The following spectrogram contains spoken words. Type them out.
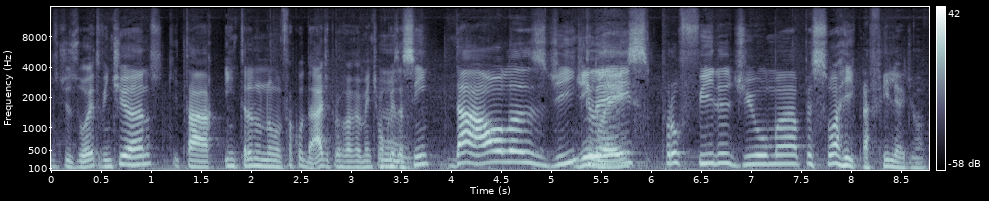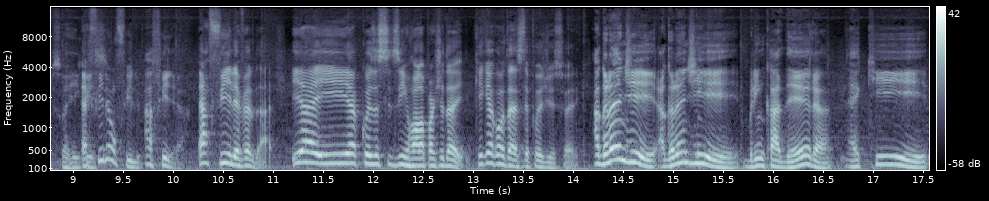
uns 18, 20 anos, que tá entrando na faculdade, provavelmente uma coisa assim, dá aulas de inglês, De inglês. pro filho de uma pessoa rica. Pra filha de uma pessoa rica. É filho ou filho? A filha. É a filha, é verdade. E aí a coisa se desenrola a partir daí. O que, que acontece depois disso, Eric? A grande, a grande brincadeira é que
